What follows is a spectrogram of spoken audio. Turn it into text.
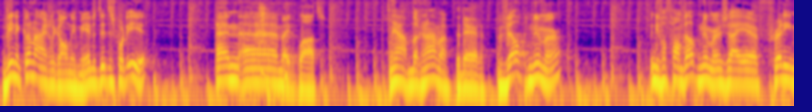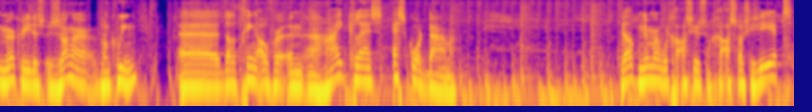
Winnen kan eigenlijk al niet meer, dus dit is voor de eer. En ehm, Tweede plaats. ja, daar gaan we. De derde. Welk nummer, in ieder geval van welk nummer, zei eh, Freddie Mercury, dus zanger van Queen, eh, dat het ging over een eh, high-class escort dame. Welk nummer wordt geassoci- geassocieerd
